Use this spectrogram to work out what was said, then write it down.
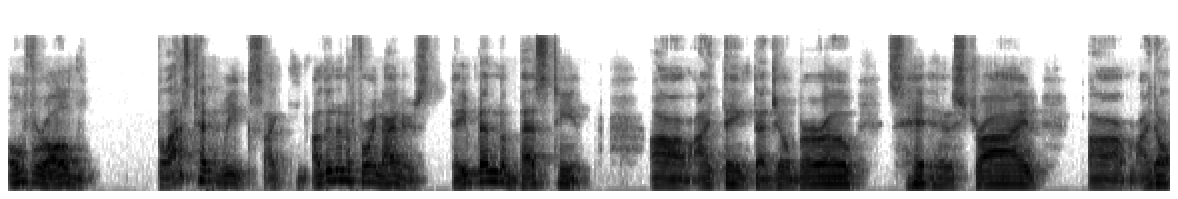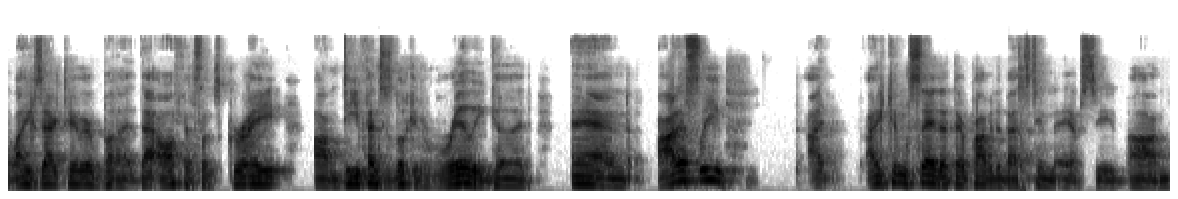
overall the last 10 weeks, like other than the 49ers, they've been the best team. Um, I think that Joe Burrow hit his stride. Um, I don't like Zac Taylor, but that offense looks great. Um, defense is looking really good. And honestly, I I can say that they're probably the best team in the AFC um,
